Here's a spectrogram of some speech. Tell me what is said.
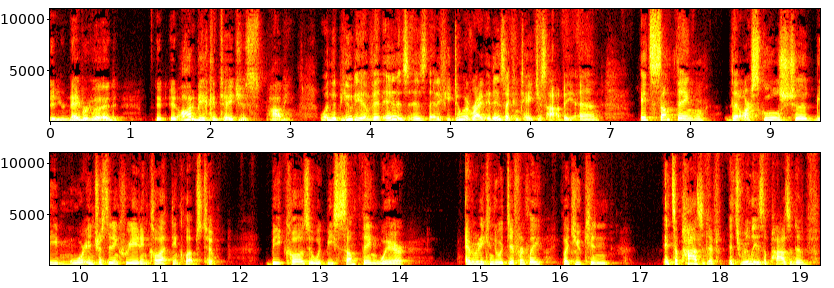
in your neighborhood, it, it ought to be a contagious hobby. Well, the beauty of it is, is that if you do it right, it is a contagious hobby. And it's something that our schools should be more interested in creating collecting clubs too, because it would be something where everybody can do it differently, but you can, it's a positive. It really is a positive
